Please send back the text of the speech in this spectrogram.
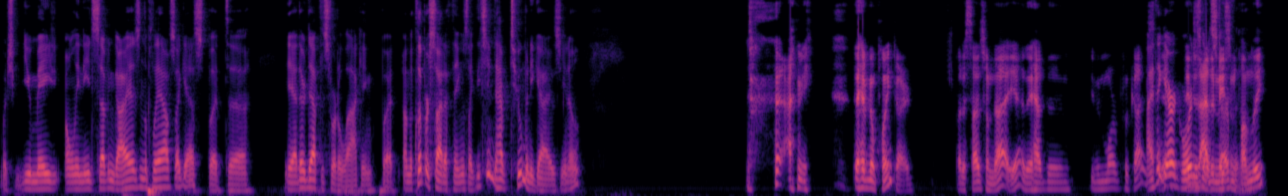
which you may only need seven guys in the playoffs, I guess. But uh, yeah, their depth is sort of lacking. But on the Clippers side of things, like they seem to have too many guys. You know, I mean, they have no point guard. But aside from that, yeah, they have the even more for guys. I think yeah. Eric Gordon They gonna just added Mason for. Plumlee.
